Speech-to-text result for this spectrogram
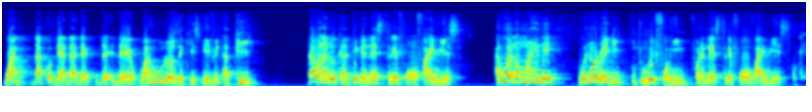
one, that, the, the, the, the one who lost the case may even appeal. That one alone can take the next three, four, five years. And we are not minded, we're not ready to mm-hmm. wait for him for the next three, four, five years. Okay.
